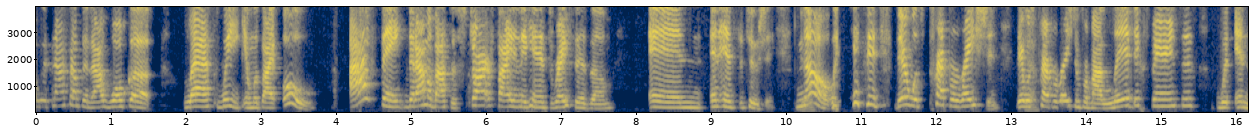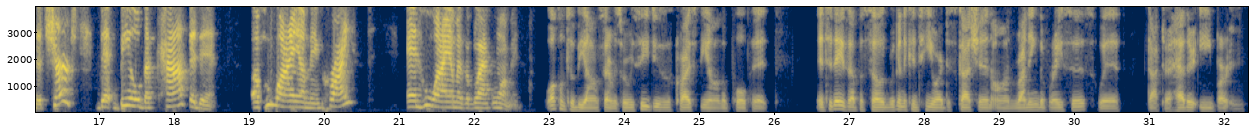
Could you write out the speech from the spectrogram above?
So it's not something that I woke up last week and was like, oh, I think that I'm about to start fighting against racism in an institution. Yeah. No, there was preparation. There was yeah. preparation for my lived experiences within the church that build the confidence of who I am in Christ and who I am as a black woman. Welcome to Beyond Sermons, where we see Jesus Christ beyond the pulpit. In today's episode, we're going to continue our discussion on running the races with Dr. Heather E. Burton.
